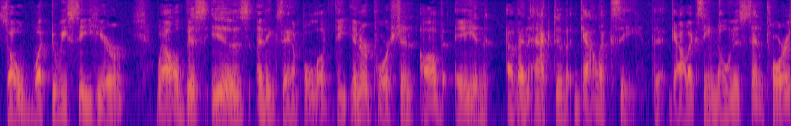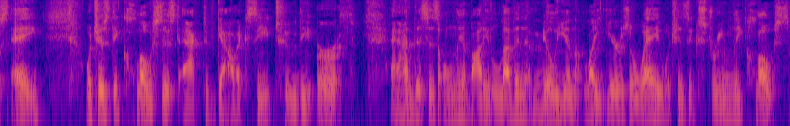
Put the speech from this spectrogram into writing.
So what do we see here? Well, this is an example of the inner portion of, a, of an active galaxy, the galaxy known as Centaurus A, which is the closest active galaxy to the Earth. And this is only about 11 million light years away, which is extremely close.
